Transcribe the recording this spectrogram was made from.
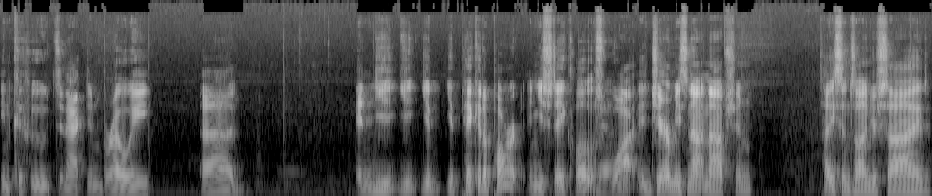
in cahoots and acting broy, uh, and you, you you pick it apart and you stay close. Yeah. Why Jeremy's not an option? Tyson's on your side.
